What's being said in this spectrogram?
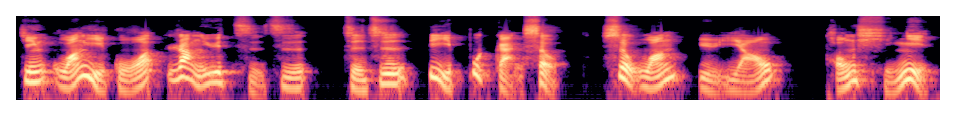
今王以国让于子之，子之必不敢受，是王与尧同行也。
